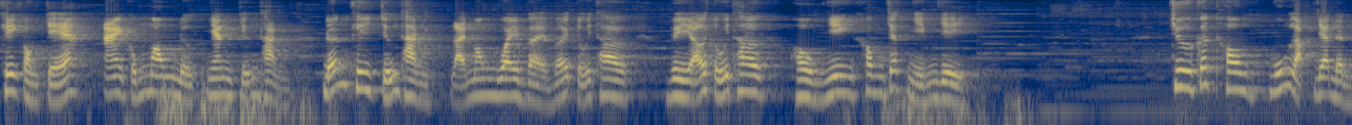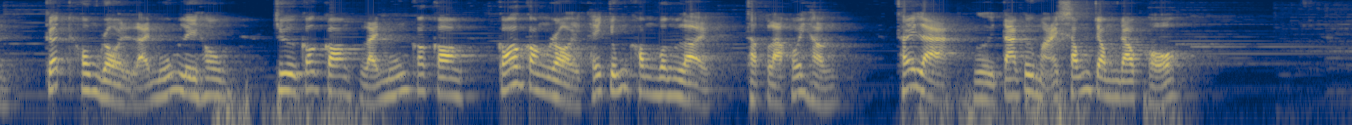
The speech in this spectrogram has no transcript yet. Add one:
Khi còn trẻ, ai cũng mong được nhanh trưởng thành. Đến khi trưởng thành, lại mong quay về với tuổi thơ vì ở tuổi thơ hồn nhiên không trách nhiệm gì. Chưa kết hôn muốn lập gia đình, kết hôn rồi lại muốn ly hôn. Chưa có con lại muốn có con có con rồi thấy chúng không vâng lời, thật là hối hận. Thế là người ta cứ mãi sống trong đau khổ.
